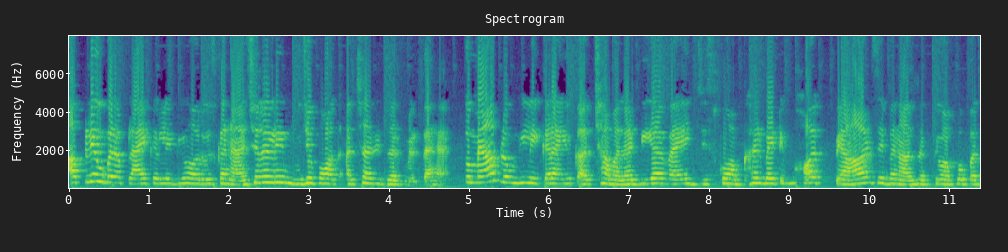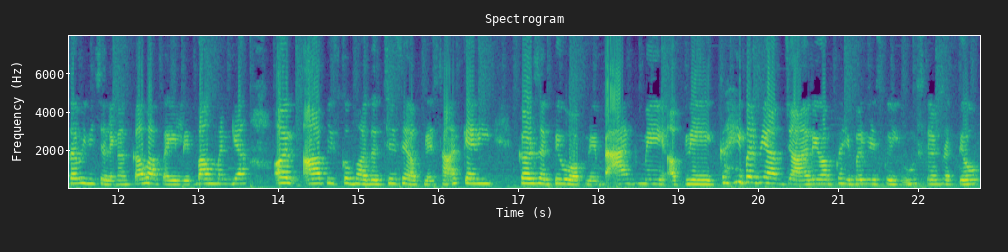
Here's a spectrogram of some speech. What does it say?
अपने ऊपर अप्लाई कर लेती हूँ और उसका नेचुरली मुझे बहुत अच्छा रिज़ल्ट मिलता है। तो मैं आप लोगों की लेकर आई हूँ अच्छा वाला डी जिसको आप घर बैठे बहुत प्यार से बना सकते हो। आपको पता भी नहीं चलेगा कब आपका ये लिप बाम बन गया और आप इसको बहुत अच्छे से अपने साथ कैरी कर सकते हो, अपने बैग में, अपने कहीं पर भी आप जा रहे हो, आप कहीं पर भी इसको यूज़ कर सकते हो।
